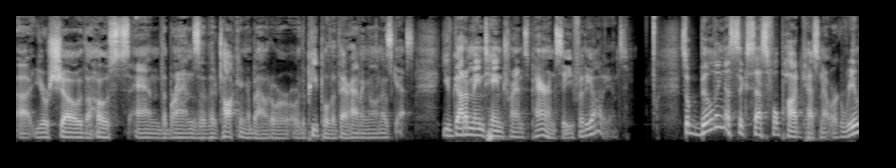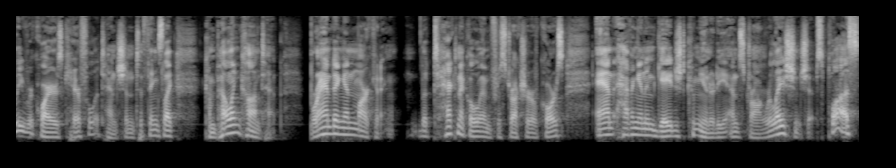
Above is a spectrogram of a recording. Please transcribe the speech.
uh, your show, the hosts, and the brands that they're talking about, or or the people that they're having on as guests. You've got to maintain transparency for the audience. So building a successful podcast network really requires careful attention to things like compelling content, branding and marketing, the technical infrastructure, of course, and having an engaged community and strong relationships. Plus,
